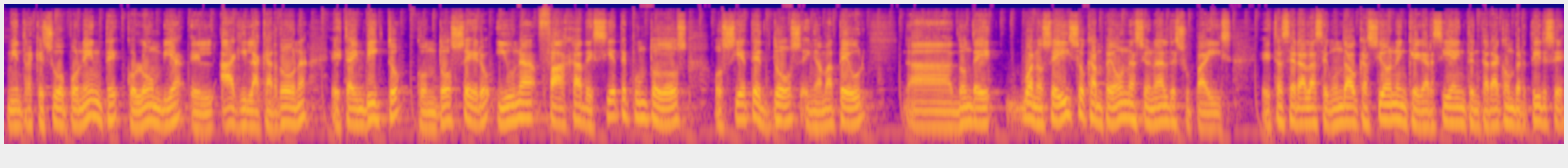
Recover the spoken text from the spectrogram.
mientras que su oponente, Colombia, el Águila Cardona, está invicto con 2-0 y una faja de 7.2 o 7-2 en amateur ah, donde, bueno, se hizo campeón nacional de su país. Esta será la segunda ocasión en que García intentará convertirse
